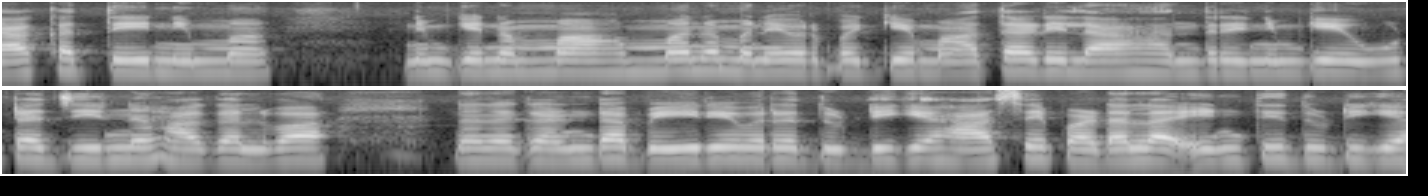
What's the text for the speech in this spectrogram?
ಯಾಕತ್ತೆ ನಿಮ್ಮ ನಿಮಗೆ ನಮ್ಮ ಅಮ್ಮನ ಮನೆಯವ್ರ ಬಗ್ಗೆ ಮಾತಾಡಿಲ್ಲ ಅಂದರೆ ನಿಮಗೆ ಊಟ ಜೀರ್ಣ ಆಗಲ್ವಾ? ನನ್ನ ಗಂಡ ಬೇರೆಯವರ ದುಡ್ಡಿಗೆ ಆಸೆ ಪಡಲ್ಲ, ಹೆಂಡತಿ ದುಡ್ಡಿಗೆ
